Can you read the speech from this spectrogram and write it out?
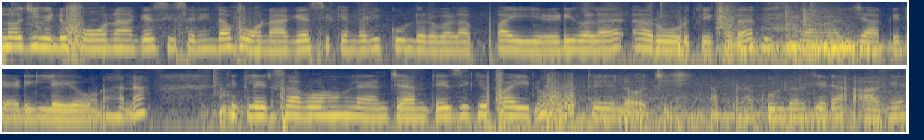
ਲੋ ਜੀ, ਮੈਨੂੰ ਫੋਨ ਆ ਗਿਆ ਸੀ, ਸਨੀ ਦਾ ਫੋਨ ਆ ਗਿਆ ਸੀ, ਕਹਿੰਦਾ ਵੀ ਕੂਲਰ ਵਾਲਾ ਭਾਈ ਰੇੜੀ ਵਾਲਾ ਰੋਡ ਤੇ ਖੜਾ, ਵੀ ਨਾਲ ਜਾ ਕੇ ਡੈਡੀ ਲੈ ਆਉਣ, ਹਨਾ? ਤੇ ਕਲੇਰ ਸਾਹਿਬ ਉਹਨੂੰ ਲੈਣ ਜਾਂਦੇ ਸੀਗੇ ਭਾਈ ਨੂੰ, ਤੇ ਲੋ ਜੀ, ਆਪਣਾ ਕੂਲਰ ਜਿਹੜਾ ਆ ਗਿਆ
